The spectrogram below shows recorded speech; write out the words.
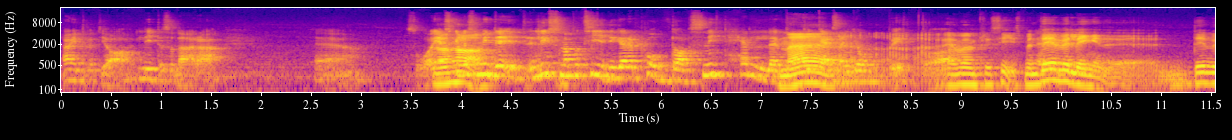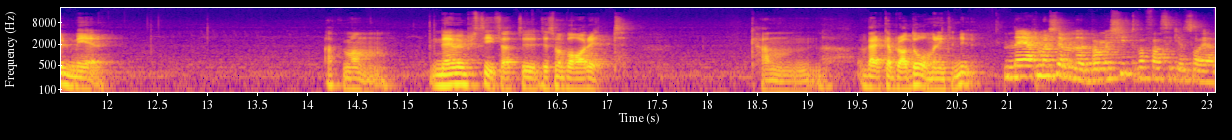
ja, inte vet jag, lite sådär. Eh, så. Jag skulle som inte lyssna på tidigare poddavsnitt heller för jag tycker det är så jobbigt. Och, Ja, men precis. Men det är väl ingen... Det är väl mer att man... Nej, men precis. Att det, det som har varit kan verka bra då, men inte nu. Nej, att man känner bara, men shit vad fasiken sa jag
